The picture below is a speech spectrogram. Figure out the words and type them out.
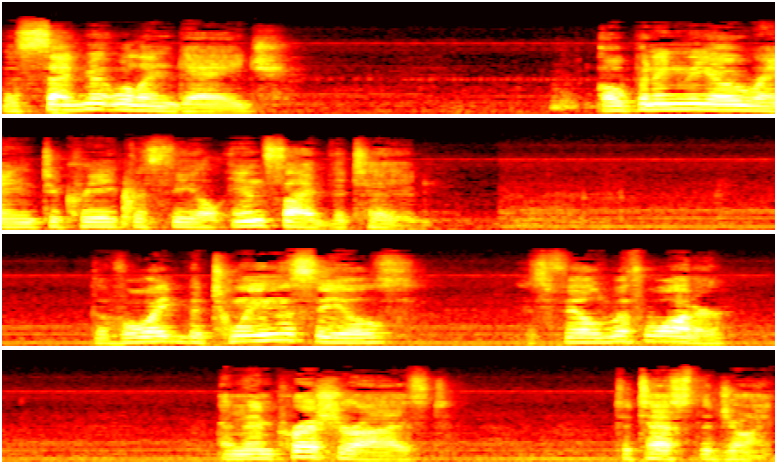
The segment will engage, opening the O-ring to create the seal inside the tube. The void between the seals is filled with water and then pressurized to test the joint.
